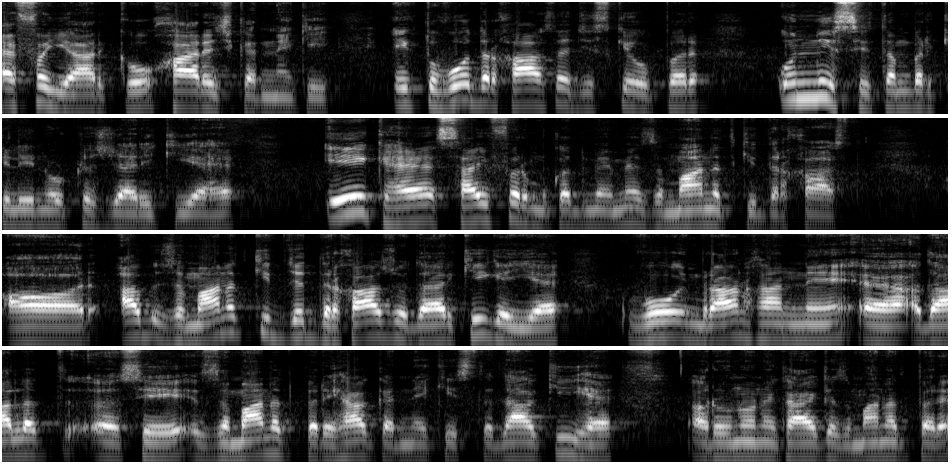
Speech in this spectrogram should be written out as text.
एफ़ आई आर को खारिज करने की। एक तो वो दरख्वास्त है जिसके ऊपर 19 सितंबर के लिए नोटिस जारी किया है। एक है साइफ़र मुकदमे में ज़मानत की दरख्वास्त। और अब ज़मानत की जब दरख्वास्त जो दायर की गई है, वो इमरान खान ने अदालत से ज़मानत पर रिहा करने की इस्तः की है और उन्होंने कहा कि ज़मानत पर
